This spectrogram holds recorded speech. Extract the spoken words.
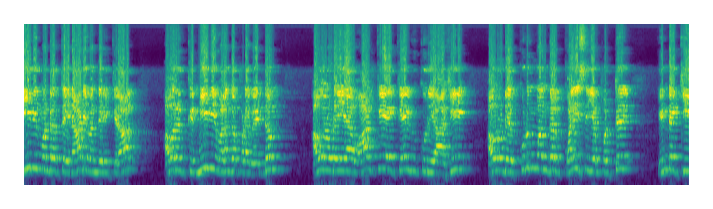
நீதிமன்றத்தை நாடி வந்திருக்கிறார் அவருக்கு நீதி வழங்கப்பட வேண்டும். அவருடைய வாழ்க்கையை கேள்விக்குறியாகி அவருடைய குடும்பங்கள் கொலை செய்யப்பட்டு இன்றைக்கு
